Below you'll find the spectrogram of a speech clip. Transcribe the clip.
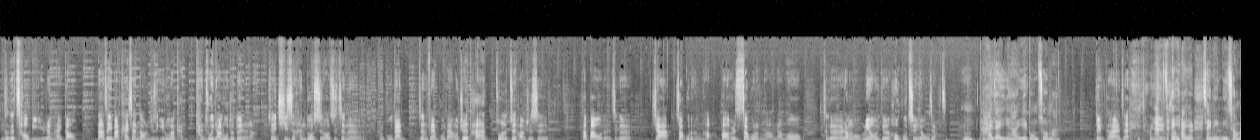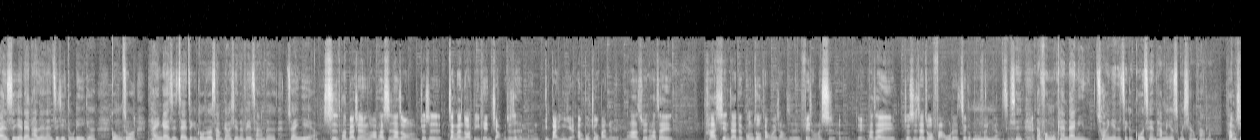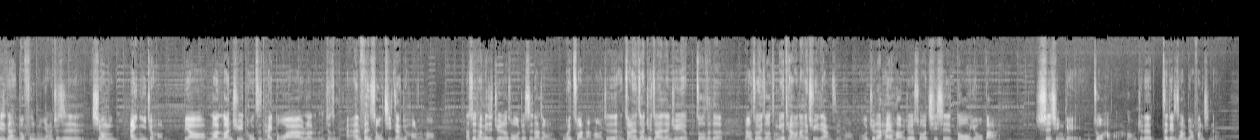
这个草比人还高，拿着一把开山刀，你就是一路要砍砍出一条路就对了啦。所以其实很多时候是真的很孤单，真的非常孤单。我觉得他做的最好就是他把我的这个家照顾得很好，把我儿子照顾得很好，然后这个让我没有一个后顾之忧这样子。嗯，他还在银行业工作吗？对，他还在银行业，在银行业，所以你你创办事业，但他仍然自己独立一个工作，他应该是在这个工作上表现的非常的专业啊。是他表现很好，他是那种就是账单都要第一天缴，就是很很一板一眼、按部就班的人。他所以他在他现在的工作岗位上是非常的适合。对，他在就是在做法务的这个部分这样子。嗯、是，对。那父母看待你创业的这个过程，他们有什么想法吗？他们其实跟很多父母一样，就是希望你安逸就好了，不要乱乱去投资太多啊，乱就是安分守己这样就好了哈。那所以他们一直觉得说我就是那种很会钻呐哈，就是钻来钻去，钻来钻去做这个，然后做一做，怎么又跳到那个去这样子哈。我觉得还好，就是说其实都有把事情给做好了哈，我觉得这点上比较放心了。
